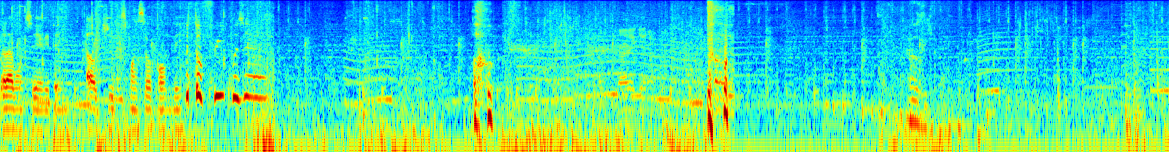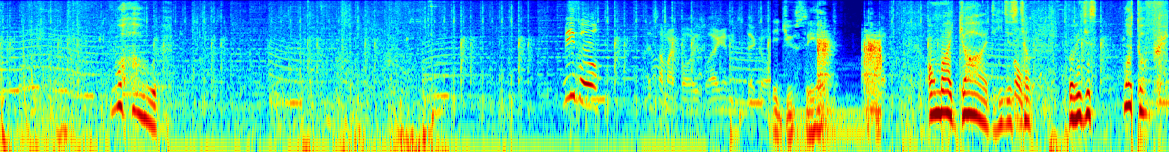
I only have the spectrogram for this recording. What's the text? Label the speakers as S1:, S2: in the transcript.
S1: but I won't say anything. I'll jinx myself only.
S2: What the freak was that? Oh,
S3: Try to get him.
S2: holy. Whoa!
S3: Meeple! That's how my boy's lagging his dick off.
S4: Did you see it?
S2: Oh my god, he just tell- Bro, he just- What the freak?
